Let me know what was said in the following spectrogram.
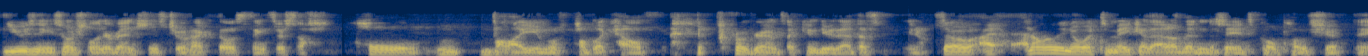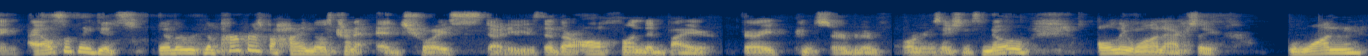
using social interventions to affect those things, there's a whole volume of public health programs that can do that. That's you know, so I, I don't really know what to make of that other than to say it's goalpost shifting. I also think it's you know the, the purpose behind those kind of ed choice studies that they're all funded by very conservative organizations. No, only one actually. One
